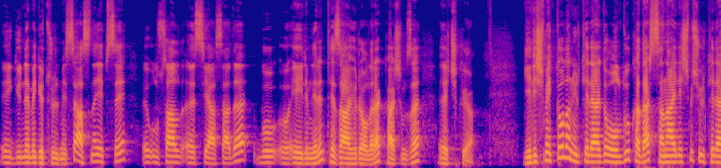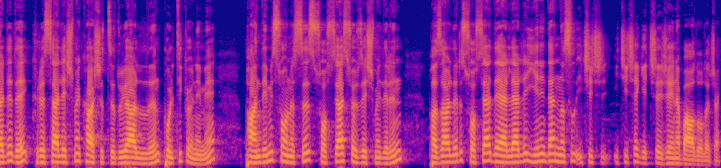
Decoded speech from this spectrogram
e, gündeme götürülmesi aslında hepsi e, ulusal e, siyasada bu e, eğilimlerin tezahürü olarak karşımıza e, çıkıyor. Gelişmekte olan ülkelerde olduğu kadar sanayileşmiş ülkelerde de küreselleşme karşıtı duyarlılığın politik önemi, pandemi sonrası sosyal sözleşmelerin pazarları sosyal değerlerle yeniden nasıl iç, iç, iç içe geçireceğine bağlı olacak.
